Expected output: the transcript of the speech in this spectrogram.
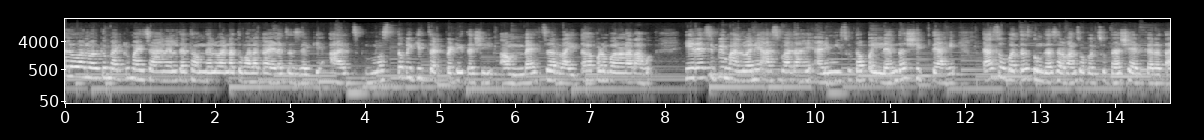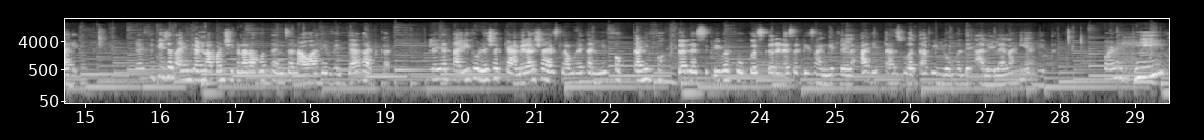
Hello and welcome back to my channel त्या थंबनेलवरनं तुम्हाला कळलंच असेल की आज मस्तपैकी चटपटीत अशी आंब्याचं रायता आपण बनवणार आहोत. ही रेसिपी मालवणी आस्वाद आहे आणि मी सुद्धा पहिल्यांदाच शिकते आहे. त्यासोबतच तुमच्या सर्वांसोबत सुद्धा शेअर करत आहे. रेसिपीच्या ताईंकडनं आपण शिकणार आहोत. त्यांचं नाव आहे विद्या घाटकर. आपल्या या ताई थोड्याशा कॅमेराशा असल्यामुळे त्यांनी फक्त आणि फक्त रेसिपीवर फोकस करण्यासाठी सांगितलेलं आहे. त्या स्वतः व्हिडिओमध्ये आलेल्या नाही आहेत. पण ही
